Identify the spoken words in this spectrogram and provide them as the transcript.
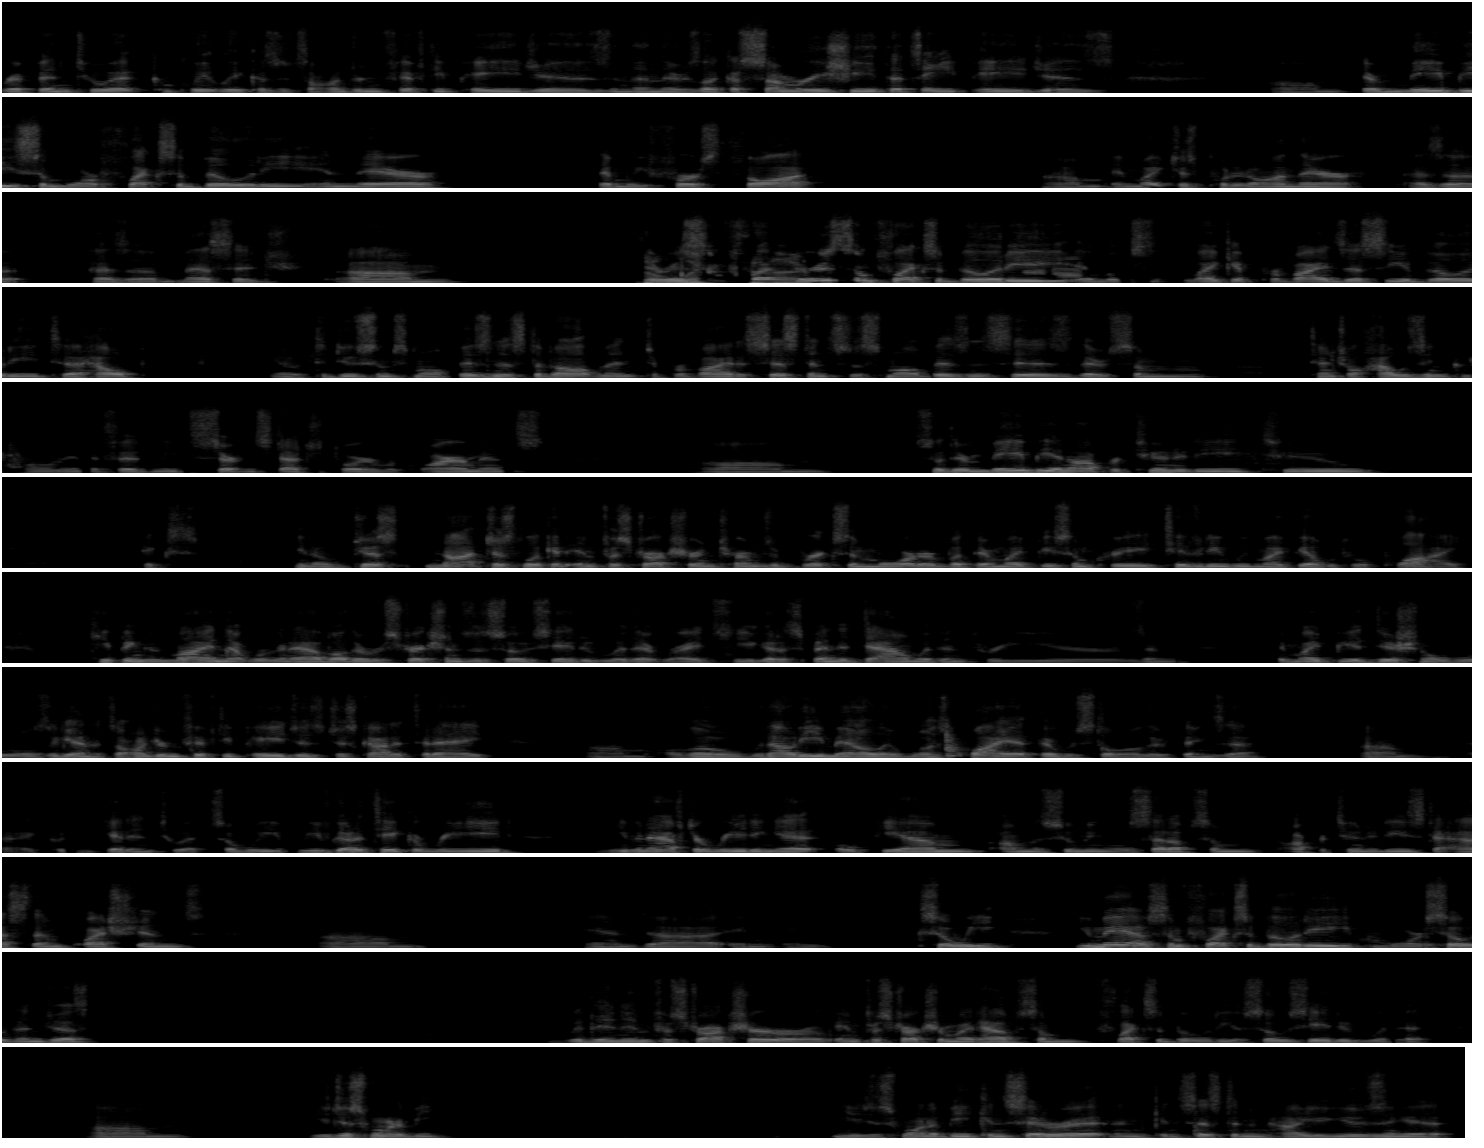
rip into it completely because it's 150 pages and then there's like a summary sheet that's eight pages. Um, there may be some more flexibility in there than we first thought. Um, and Mike just put it on there as a as a message. Um, there is some there is some flexibility. It looks like it provides us the ability to help, you know, to do some small business development, to provide assistance to small businesses. There's some potential housing component if it meets certain statutory requirements. Um, so there may be an opportunity to, you know, just not just look at infrastructure in terms of bricks and mortar, but there might be some creativity we might be able to apply keeping in mind that we're going to have other restrictions associated with it, right? So you got to spend it down within three years, and it might be additional rules. Again, it's 150 pages. Just got it today. Um, although without email, it was quiet. There was still other things that um, I couldn't get into it. So we we've got to take a read. Even after reading it, OPM, I'm assuming we'll set up some opportunities to ask them questions, um, and, uh, and and so we you may have some flexibility more so than just within infrastructure or infrastructure might have some flexibility associated with it. Um, you just want to be you just want to be considerate and consistent in how you're using it.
